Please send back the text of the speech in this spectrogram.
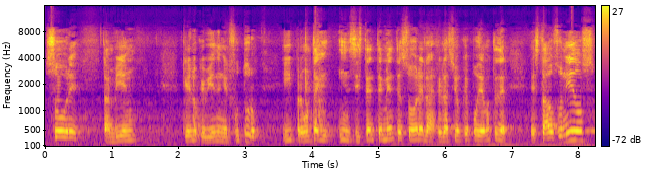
sobre también qué es lo que viene en el futuro y preguntan insistentemente sobre la relación que podríamos tener Estados Unidos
